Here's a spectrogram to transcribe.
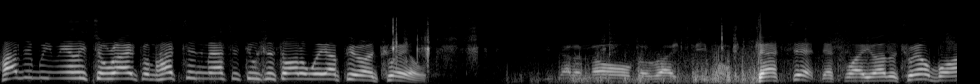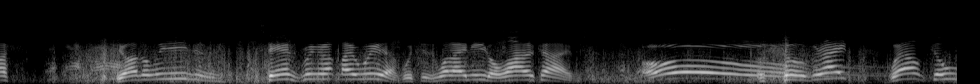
How did we manage to ride from Hudson, Massachusetts, all the way up here on trails? You gotta know the right people. That's it. That's why you're the trail boss. You're the lead, and Stan's bringing up my rear, which is what I need a lot of times. Oh. right? Well, till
